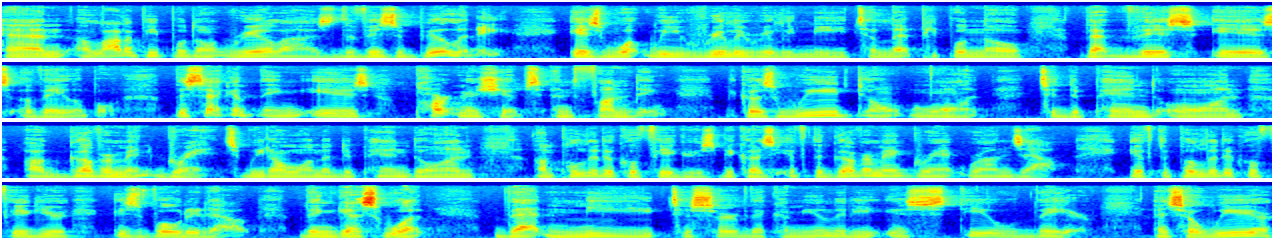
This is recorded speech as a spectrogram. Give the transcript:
And a lot of people don't realize the visibility is what we really, really need to let people know that this is available. The second thing is partnerships and funding because we don't want to depend on uh, government grants. We don't want to depend on um, political figures because if the government grant runs out, if the political figure is voted out, then guess what? That need to serve that community is still there. And so we are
